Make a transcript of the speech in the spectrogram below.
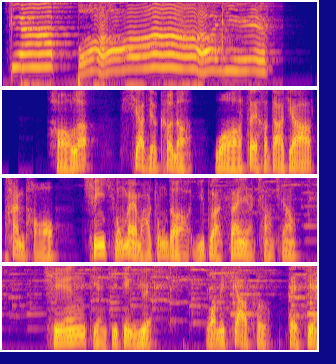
加白眼。好了，下节课呢，我再和大家探讨《秦琼卖马》中的一段三眼唱腔，请点击订阅，我们下次再见。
